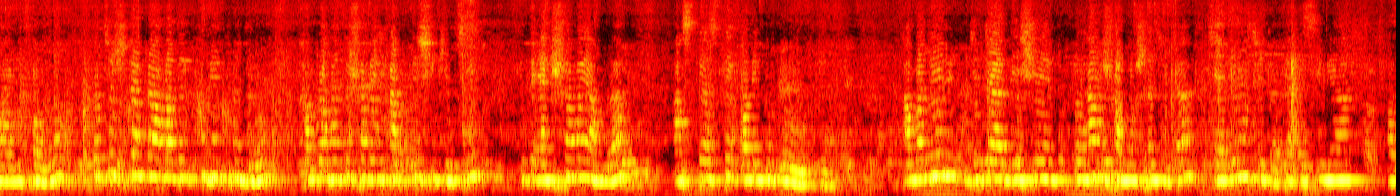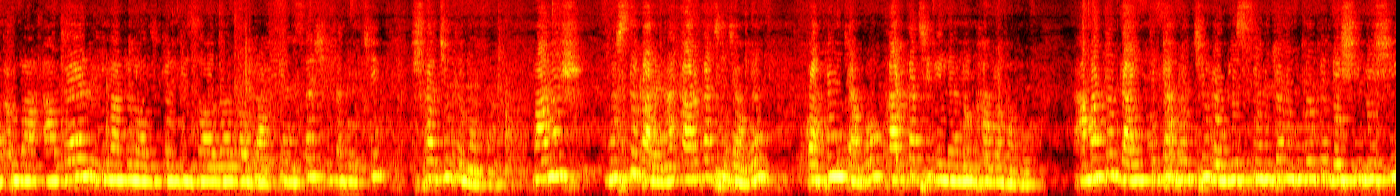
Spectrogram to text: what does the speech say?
মাইল ফলক প্রচেষ্টাটা আমাদের খুবই ক্ষুদ্র। আমরা হয়তো সবাই হাঁটতে শিখেছি, কিন্তু এক সময় আমরা আস্তে আস্তে অনেক উপরে উঠবো। আমাদের যেটা দেশের প্রধান সমস্যা যেটা চ্যালেঞ্জ যেটা থ্যালাসেমিয়া অথবা আদার হিমাটোলজিক্যাল ডিসঅর্ডার বা ব্লাড ক্যান্সার সেটা হচ্ছে সচেতনতা। মানুষ বুঝতে পারে না কার কাছে যাব, কখন যাব, কার কাছে গেলে আমি ভালো হব। আমাদের দায়িত্বটা হচ্ছে রোগীর সিমটমগুলোকে বেশি বেশি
